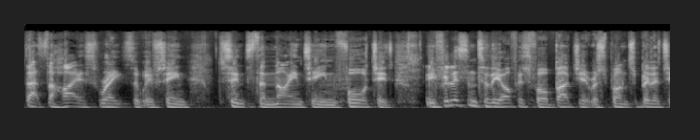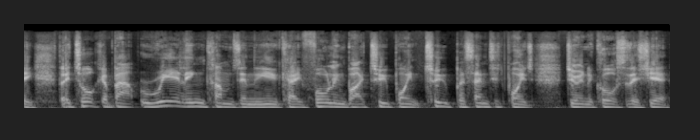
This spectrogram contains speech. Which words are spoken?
that's the highest rates that we've seen since the 1940s. If you listen to the Office for Budget Responsibility, they talk about real incomes in the UK falling by 2.2 percentage points during the course of this year.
